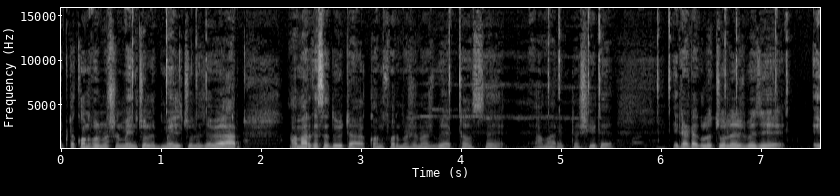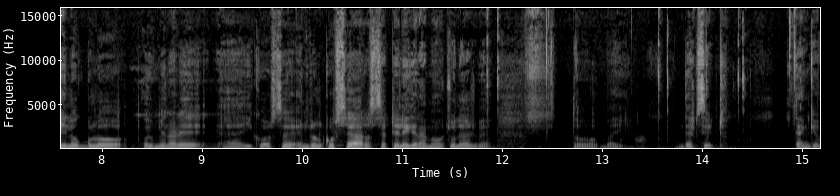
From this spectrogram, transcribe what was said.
একটা কনফার্মেশন মেইল চলে মেইল চলে যাবে। আর আমার কাছে দুইটা কনফার্মেশন আসবে। একটা হচ্ছে আমার একটা শিটে এই ডাটাগুলো চলে আসবে যে এই লোকগুলো ওয়েবিনারে ই করছে এনরোল করছে। আর হচ্ছে টেলিগ্রামেও চলে আসবে। তো ভাই দ্যাটস ইট থ্যাংক ইউ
